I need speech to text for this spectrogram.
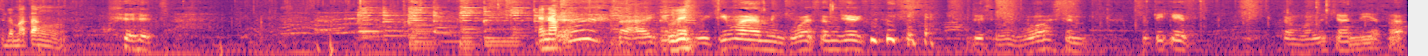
sudah matang. Enak. Nah, Boleh. iki mah ning bosen. Terus bosen. Sedikit. Lu candi ya, Pak.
